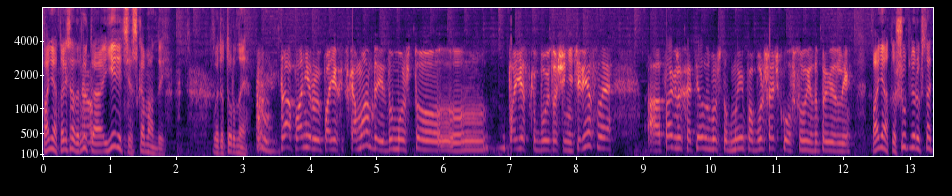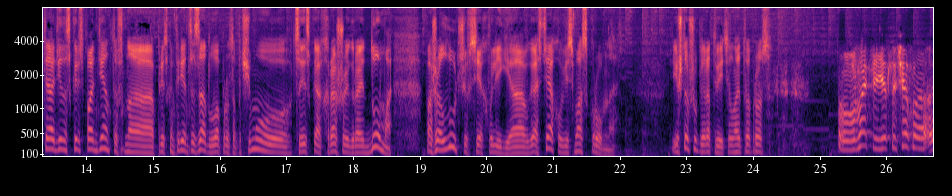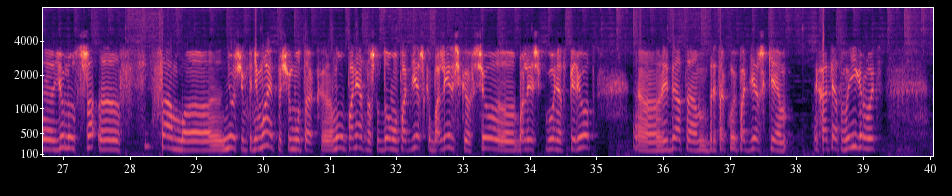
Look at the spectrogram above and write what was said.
Понятно. Александр, вы-то едете с командой в это турне? Да, планирую поехать с командой. Думаю, что поездка будет очень интересная. А также хотелось бы, чтобы мы побольше очков с выезда привезли. Понятно. Шуплеру, кстати, один из корреспондентов на пресс-конференции задал вопрос, а почему ЦСКА хорошо играет дома, пожалуй, лучше всех в лиге, а в гостях весьма скромно. И что Шуплер ответил на этот вопрос? Вы знаете, если честно, э, Юлиус э, сам э, не очень понимает, почему так. Ну, понятно, что дома поддержка болельщиков, все, болельщики гонят вперед. Ребята при такой поддержке хотят выигрывать.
